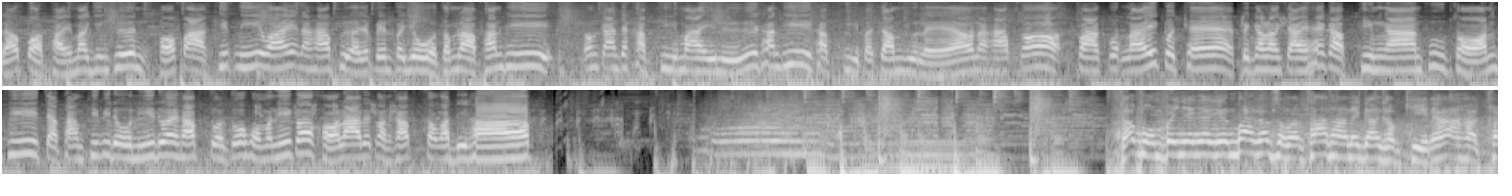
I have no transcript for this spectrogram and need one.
แล้วปลอดภัยมากยิ่งขึ้น ขอฝากคลิปนี้ไว้นะครับเผื่อจะเป็นประโยชน์สำหรับท่านที่ต้องการจะขับขี่ใหม่ หรือท่านที่ขับขี่ประจำอยู่แล้วนะครับ ก็ฝากกดไลค์กดแชร์ เป็นกำลังใจให้กับทีมงานผู้สอนที่จัดทำคลิปวิดีโอนี้ด้วยครับส่วนตัวผมวันนี้ก็ขอลาไปก่อนครับ สวัสดีครับ ครับผมเป็นยังไงกันบ้างครับสำหรับท่าทางในการขับขี่นะฮะหากใคร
